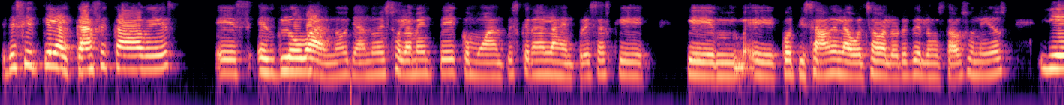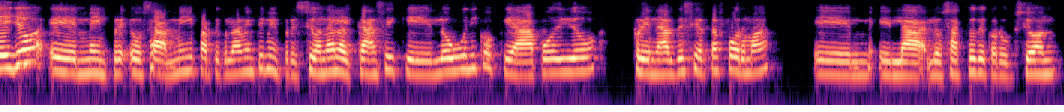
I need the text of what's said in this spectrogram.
Es decir, que el alcance cada vez es, es, global, ¿no? Ya no es solamente como antes que eran las empresas que, que mm, eh, cotizaban en la Bolsa de Valores de los Estados Unidos. Y ello, eh, me, o sea, a mí particularmente me impresiona el alcance y que lo único que ha podido frenar de cierta forma eh, la, los actos de corrupción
